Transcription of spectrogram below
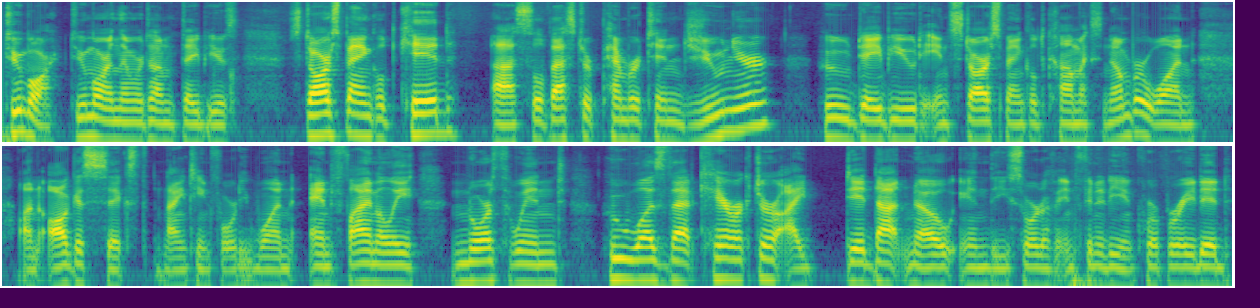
Two more, two more, and then we're done with debuts. Star Spangled Kid, uh, Sylvester Pemberton Jr., who debuted in Star Spangled Comics number one on August 6th, 1941. And finally, Northwind, who was that character I did not know in the sort of Infinity Incorporated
